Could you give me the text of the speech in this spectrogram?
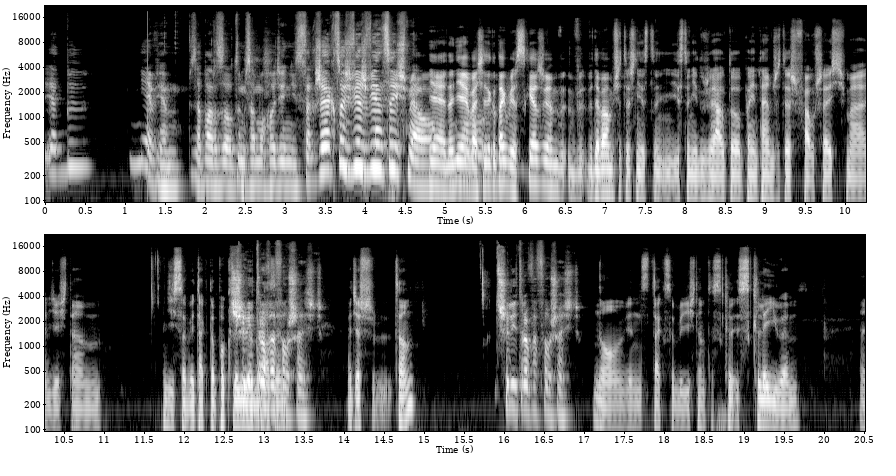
jakby nie wiem za bardzo o tym samochodzie nic. Także jak coś wiesz więcej, śmiało. Nie, no nie, bo... właśnie tylko tak wiesz, skojarzyłem, wydawało mi się też, nie jest to, jest to nieduże auto. Pamiętałem, że też V6 ma gdzieś tam, gdzieś sobie tak to pokleiłem 3-litrowe V6. Chociaż, co? 3-litrowe V6. No, więc tak sobie gdzieś tam to skle skleiłem yy,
